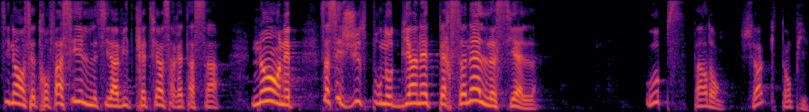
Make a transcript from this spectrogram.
Sinon, c'est trop facile si la vie de chrétien s'arrête à ça. Non, ça c'est juste pour notre bien-être personnel, le ciel. Oups, pardon. Choc, tant pis.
